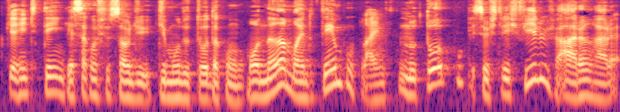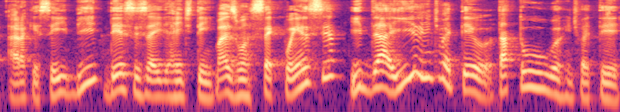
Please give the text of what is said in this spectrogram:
Porque a gente tem essa construção de, de mundo toda com Monan, mãe do tempo, lá no topo, e seus três filhos, Aran, Ara, Araquece e Bi. Desses aí a gente tem mais uma sequência, e daí a gente vai ter Tatu, a gente vai ter.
